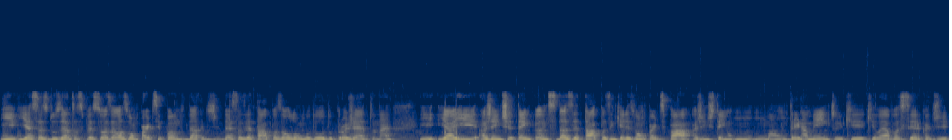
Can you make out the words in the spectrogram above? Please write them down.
e, e essas 200 pessoas elas vão participando da, de, dessas etapas ao longo do, do projeto, né? E, e aí a gente tem, antes das etapas em que eles vão participar, a gente tem um, uma, um treinamento que, que leva cerca de,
